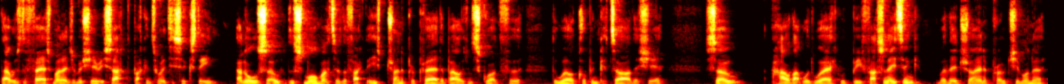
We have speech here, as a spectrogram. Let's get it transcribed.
that was the first manager Moshiri sacked back in 2016. And also the small matter of the fact that he's trying to prepare the Belgian squad for the World Cup in Qatar this year. So how that would work would be fascinating, where they'd try and approach him on a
